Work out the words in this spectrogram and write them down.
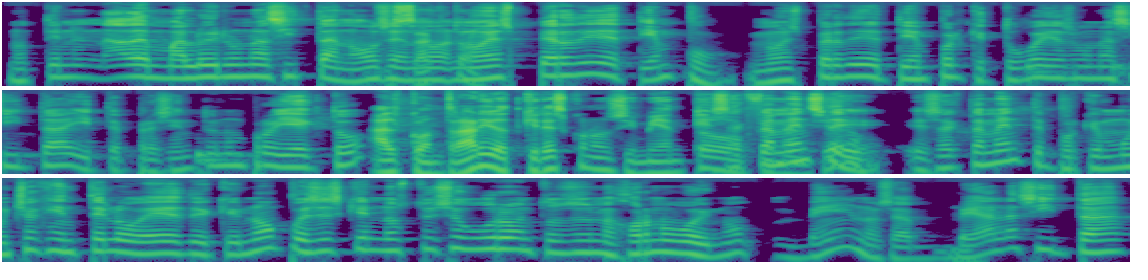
no tiene nada de malo ir a una cita, ¿no? O sea, no, es pérdida de tiempo. No es pérdida de tiempo el que tú vayas a una cita y te presenten un proyecto. Al contrario, adquieres conocimiento. Exactamente, exactamente. Porque mucha gente lo ve de que no, pues es que no estoy seguro, entonces mejor no voy. No, ven, o sea, ve a la cita,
